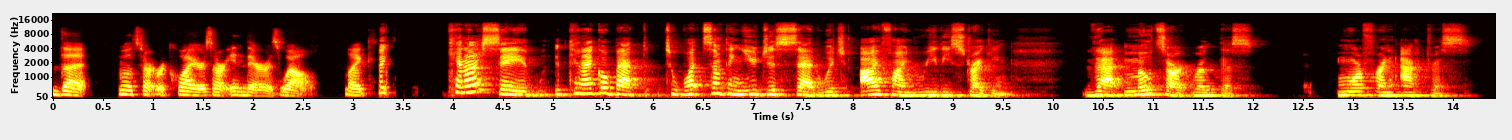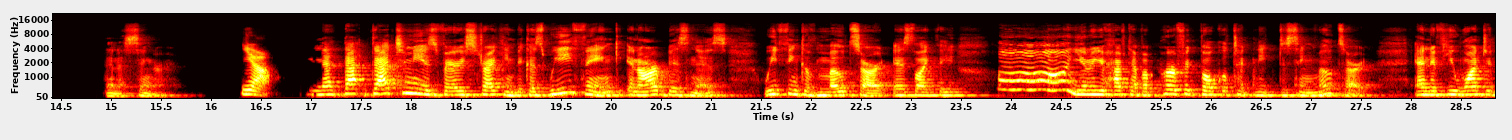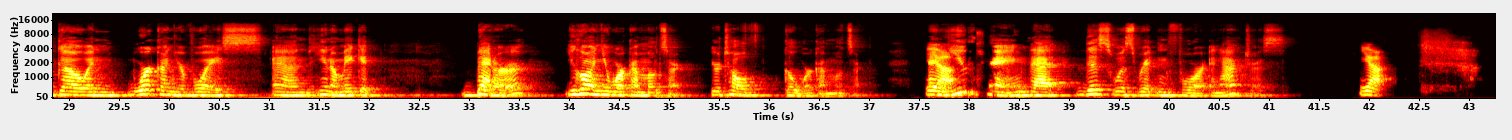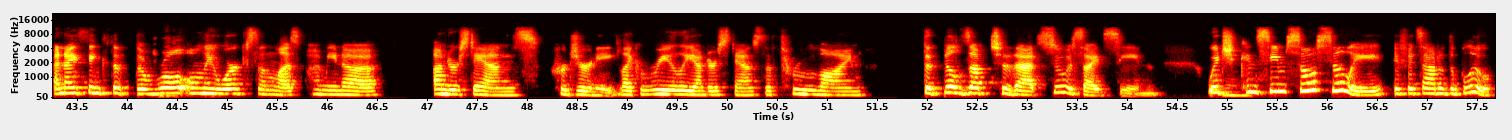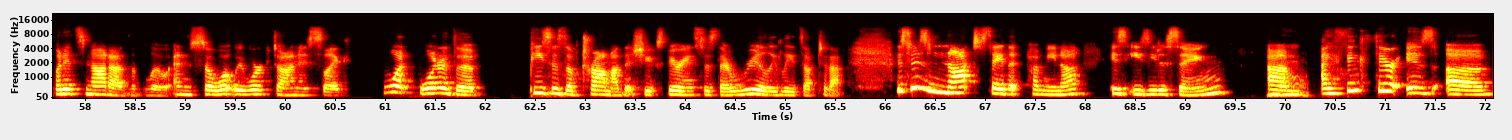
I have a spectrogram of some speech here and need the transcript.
that Mozart requires are in there as well. Like Can I say, can I go back to what something you just said, which I find really striking? That Mozart wrote this more for an actress than a singer. yeah, And that, that, that to me is very striking because we think in our business, we think of Mozart as like the, oh, you know, you have to have a perfect vocal technique to sing Mozart. And if you want to go and work on your voice and, you know, make it better, you go and you work on Mozart. You're told, go work on Mozart. Yeah. And you saying that this was written for an actress. Yeah. And I think that the role only works unless Pamina understands her journey, like really understands the through line that builds up to that suicide scene, which Yeah. can seem so silly if it's out of the blue, but it's not out of the blue. And so what we worked on is like, what what are the pieces of trauma that she experiences that really leads up to that? This is not to say that Pamina is easy to sing. Um, No. I think there is a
